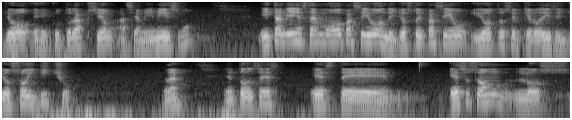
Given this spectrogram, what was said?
yo ejecuto la acción hacia mí mismo. Y también está en modo pasivo, donde yo estoy pasivo y otro es el que lo dice. Yo soy dicho. ¿Verdad? Entonces, este, esos son los,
